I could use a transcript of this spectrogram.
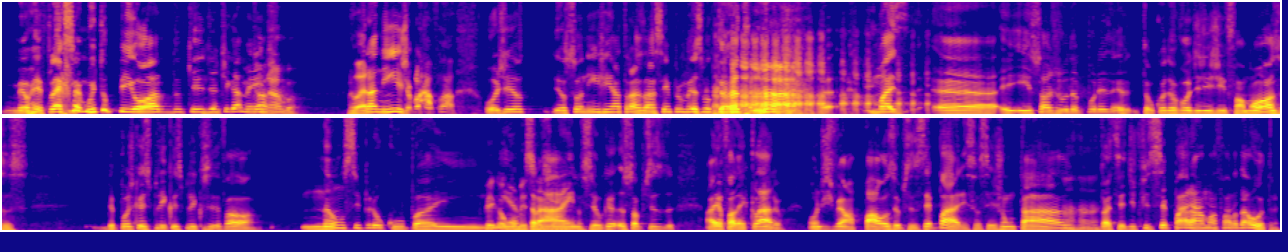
Meu reflexo é muito pior do que de antigamente. Caramba. Eu era ninja, blá, blá. Hoje eu, eu sou ninja em atrasar sempre o mesmo tanto. Mas é, e- isso ajuda, por exemplo. Então, quando eu vou dirigir famosos, depois que eu explico, eu explico, eu falo, ó, não se preocupa em, Pegar em entrar certo. e não sei o que. Eu só preciso. Aí eu falei, claro, onde tiver uma pausa, eu preciso separe. Se você juntar, Aham. vai ser difícil separar uma fala da outra.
